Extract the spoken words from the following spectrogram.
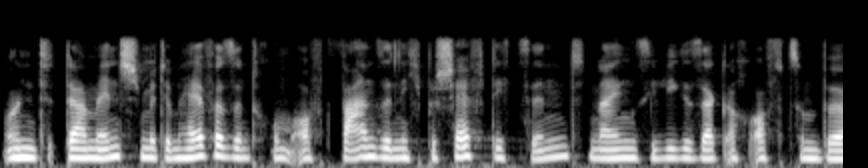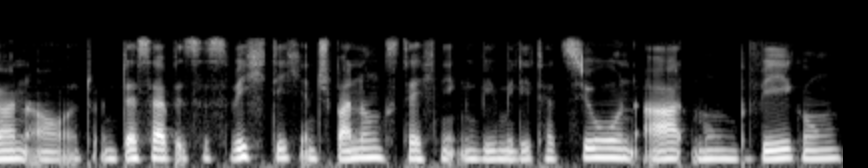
Und da Menschen mit dem Helfersyndrom oft wahnsinnig beschäftigt sind, neigen sie, wie gesagt, auch oft zum Burnout. Und deshalb ist es wichtig, Entspannungstechniken wie Meditation, Atmung, Bewegung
